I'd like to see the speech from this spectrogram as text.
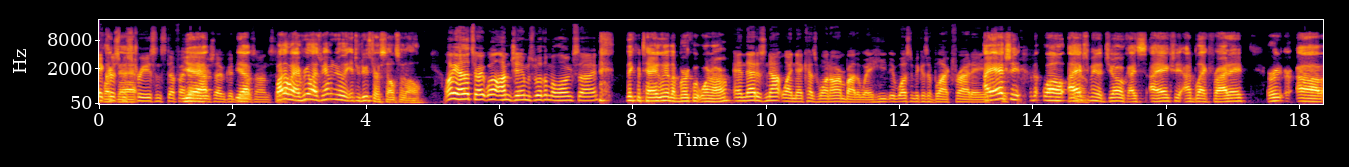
fake like Christmas that. trees and stuff. I Yeah, know usually have good yeah. deals on. Stuff. By the way, I realized we haven't really introduced ourselves at all. oh yeah, that's right. Well, I'm James Witham alongside, Nick Battaglia, the Merc with one arm. and that is not why Nick has one arm. By the way, he it wasn't because of Black Friday. I actually, well, I Yeah. actually made a joke. I, I actually on Black Friday, or uh,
